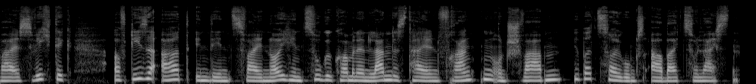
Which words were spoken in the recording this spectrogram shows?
war es wichtig, auf diese Art in den zwei neu hinzugekommenen Landesteilen Franken und Schwaben Überzeugungsarbeit zu leisten.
